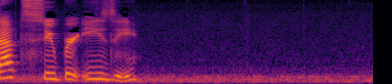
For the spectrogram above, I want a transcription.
that's super easy.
